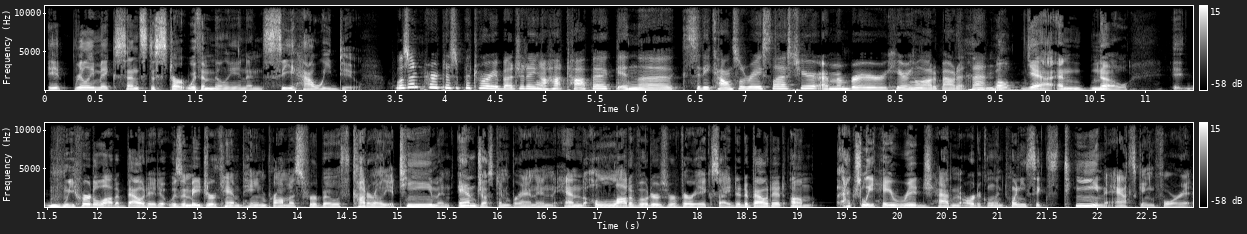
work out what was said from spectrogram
it really makes sense to start with a million and see how we do. Wasn't participatory budgeting a hot topic in the city council race last year? I remember hearing a lot about it then. Well, yeah, and no. It- we heard a lot about it. It was a major campaign promise for both Khader El-Yateem and, and Justin Brannan, and a lot of voters were very excited about it. Um, actually, Hey Ridge had an article in 2016 asking for it.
